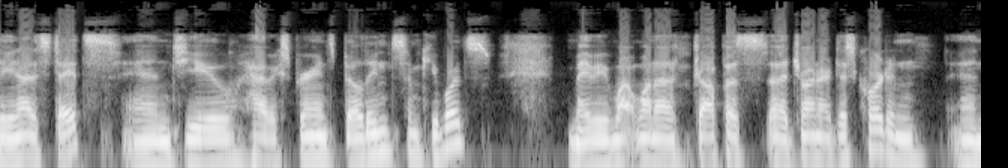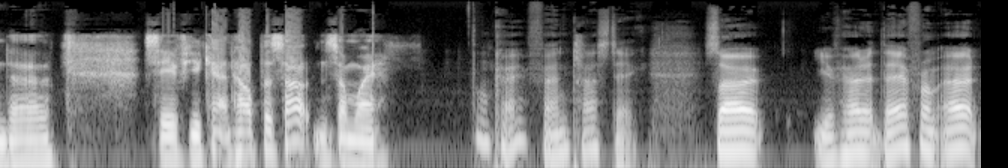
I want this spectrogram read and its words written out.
the United States and you have experience building some keyboards, maybe you might want to drop us, uh, join our Discord, and and uh, see if you can't help us out in some way. Okay, fantastic. So you've heard it there from Ert.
